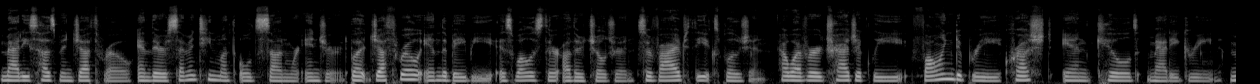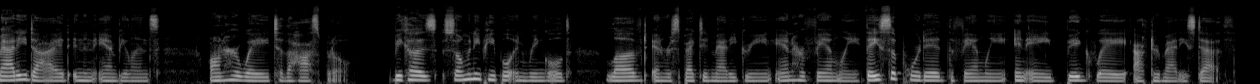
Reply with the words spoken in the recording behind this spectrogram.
Mattie's husband Jethro and their 17 month old son were injured, but Jethro and the baby, as well as their other children, survived the explosion. However, tragically, falling debris crushed and killed Mattie Green. Mattie died in an ambulance on her way to the hospital. Because so many people in Ringgold loved and respected Mattie Green and her family, they supported the family in a big way after Mattie's death.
